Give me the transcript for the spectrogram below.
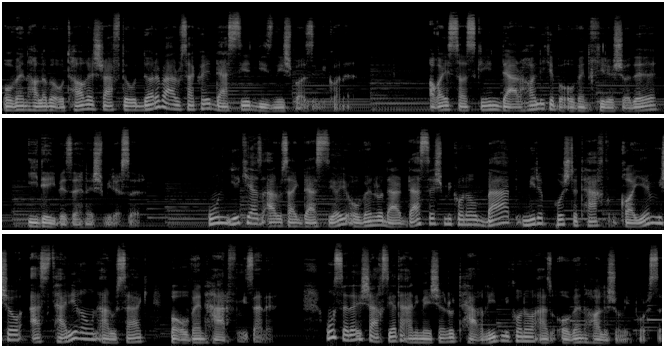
اوون حالا به اتاقش رفته و داره به عروسک های دستی دیزنیش بازی می‌کنه. آقای ساسکین در حالی که به اوون خیره شده ایده به ذهنش می‌رسه. اون یکی از عروسک دستی های اوون رو در دستش می‌کنه و بعد میره پشت تخت قایم میشه و از طریق اون عروسک با اوون حرف می‌زنه. اون صدای شخصیت انیمیشن رو تقلید می‌کنه و از اوون حالش رو می‌پرسه.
